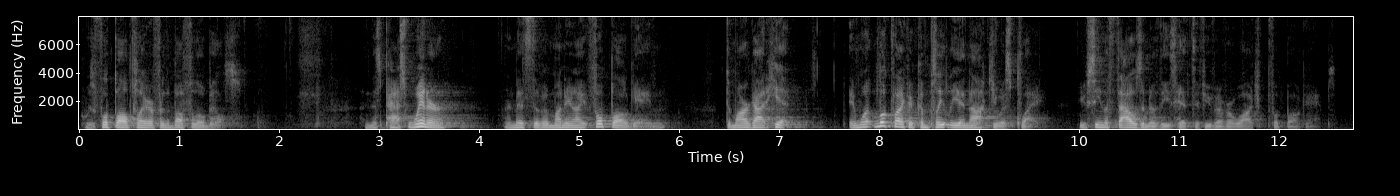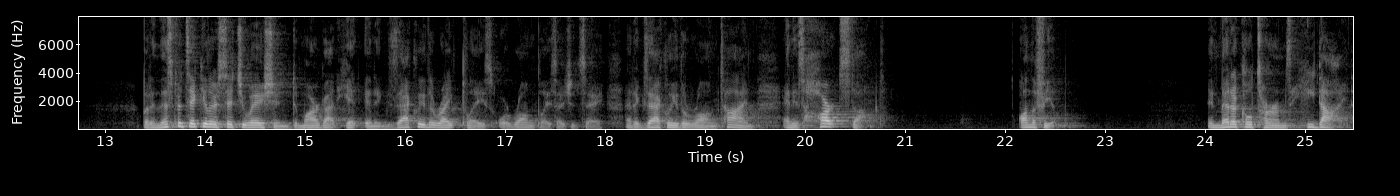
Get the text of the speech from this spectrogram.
who was a football player for the Buffalo Bills. And this past winter, in the midst of a Monday night football game, Damar got hit in what looked like a completely innocuous play. You've seen a thousand of these hits if you've ever watched football games. But in this particular situation, Damar got hit in exactly the right place, or wrong place, I should say, at exactly the wrong time, and his heart stopped on the field. In medical terms, he died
